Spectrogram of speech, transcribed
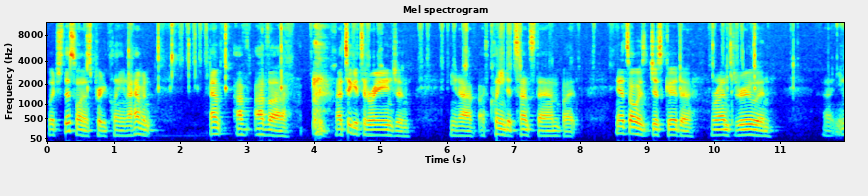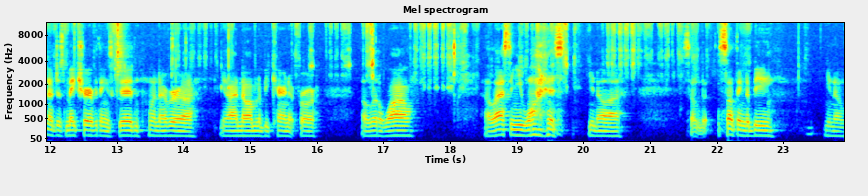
which this one is pretty clean. I haven't I've, I've, I've uh, I took it to the range and you know I've, I've cleaned it since then but you know, it's always just good to run through and uh, you know just make sure everything's good whenever uh, you know I know I'm going to be carrying it for a little while. Uh, last thing you want is you know, uh, something something to be, you know,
